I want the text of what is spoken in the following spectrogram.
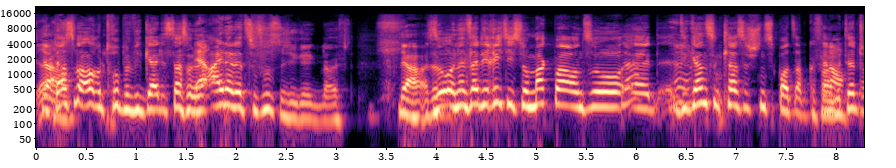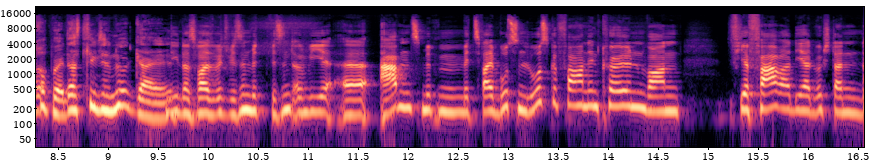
Ja. Das war eure Truppe. Wie geil ist das? Oder Ja. einer, der zu Fuß durch die Gegend läuft. Ja, also So, und dann seid ihr richtig so magbar und so äh, die ganzen klassischen Spots abgefahren Genau. mit der Truppe. Das klingt ja nur geil. Nee, das war wirklich, wir sind mit, wir sind irgendwie äh, abends mit, mit zwei Bussen losgefahren in Köln, waren vier Fahrer, die halt wirklich dann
